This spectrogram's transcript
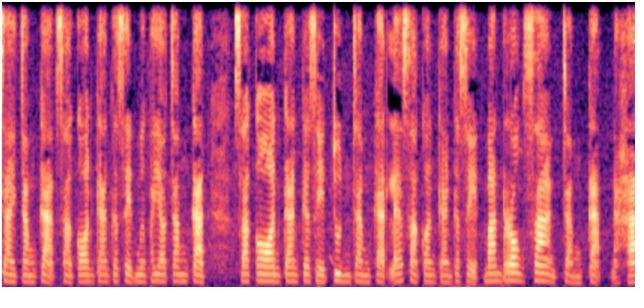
ใจจำกัด สากลการเกษตรเมืองพะเยาจำกัด สากลการเกษตรจุนจำกัด และสากลการเกษตรบ้านร่องซ่านจำกัดนะคะ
